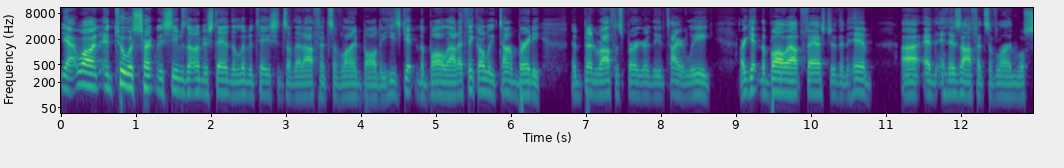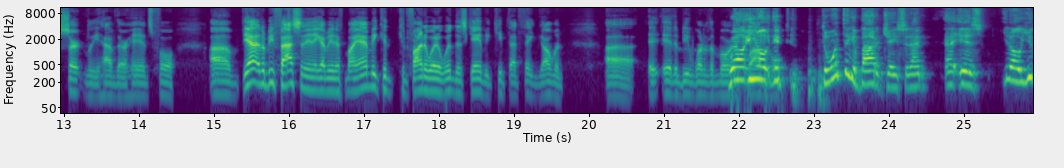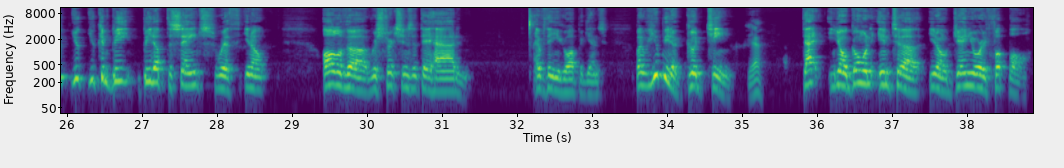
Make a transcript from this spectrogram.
Yeah, well, and Tua certainly seems to understand the limitations of that offensive line, Baldy. He's getting the ball out. I think only Tom Brady and Ben Roethlisberger in the entire league are getting the ball out faster than him uh, and, and his offensive line will certainly have their hands full. Um, yeah, it'll be fascinating. I mean, if Miami can, can find a way to win this game and keep that thing going, uh, it, will be one of the more well. You know, it, the one thing about it, Jason, I, uh, is you know you you you can beat beat up the Saints with you know all of the restrictions that they had and everything you go up against, but if you beat a good team, yeah, that you know going into you know January football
